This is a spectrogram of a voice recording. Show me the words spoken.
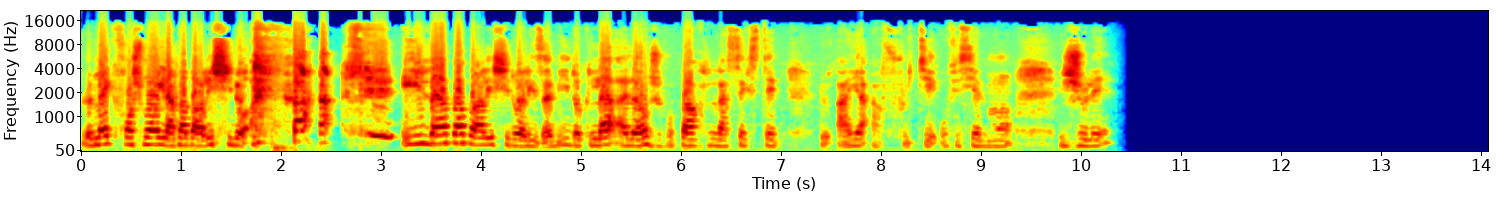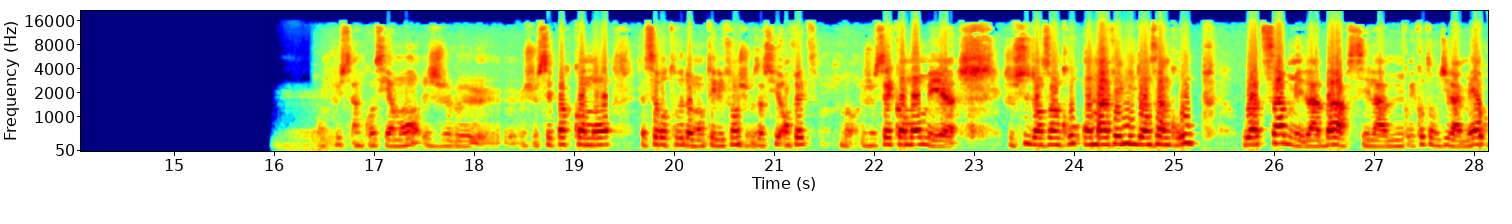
Le mec, franchement, il n'a pas parlé chinois. il n'a pas parlé chinois, les amis. Donc là, alors, je vous parle la sextape de Aya a fruité officiellement. Je l'ai. En plus, inconsciemment, je ne je sais pas comment ça s'est retrouvé dans mon téléphone, je vous assure. En fait, bon, je sais comment, mais euh, je suis dans un groupe, on m'avait mis dans un groupe WhatsApp, mais là-bas, c'est la Mais quand on dit la merde,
